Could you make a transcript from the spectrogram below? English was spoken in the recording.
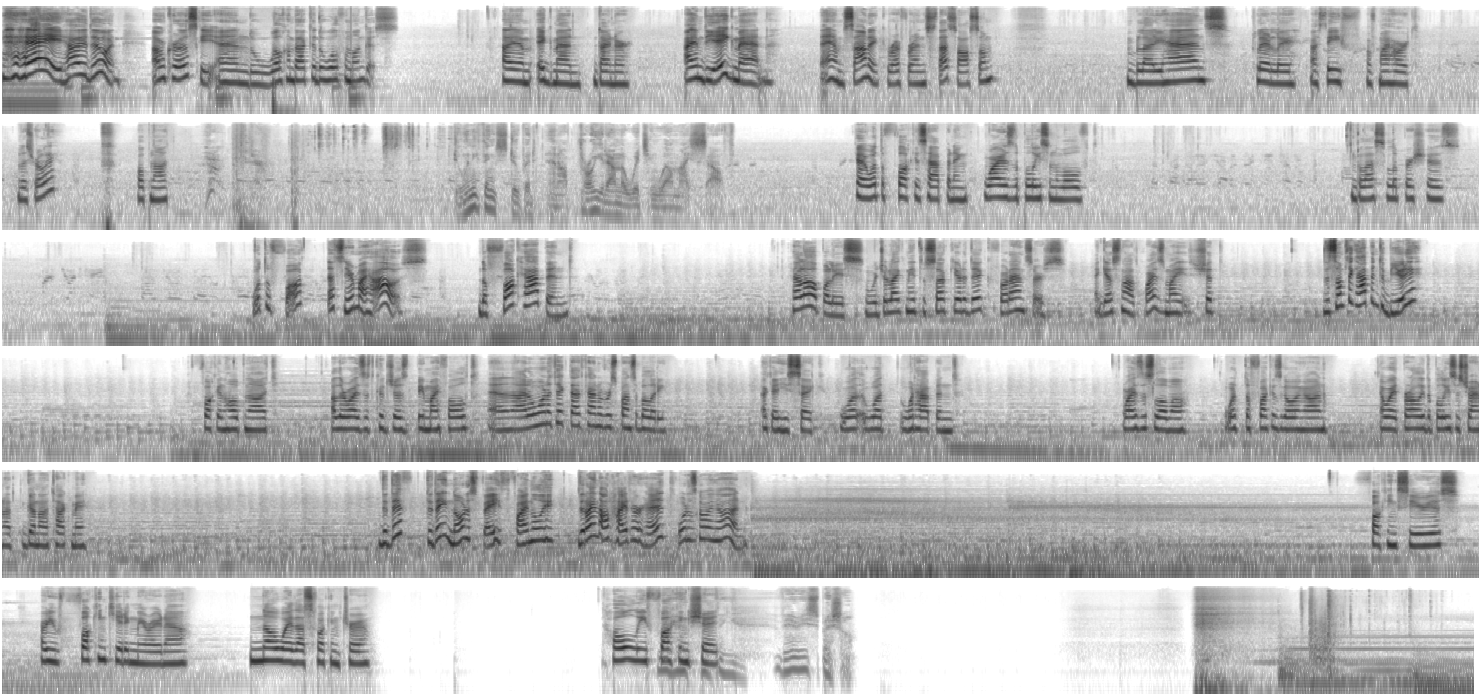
Hey, how you doing? I'm Crowzski, and welcome back to The Wolf Among Us. I am Eggman Diner. I am the Eggman! Damn, Sonic reference, that's awesome. Bloody hands. Clearly, a thief of my heart. Literally? Hope not. Anything stupid, and I'll throw you down the witching well myself. Okay, what the fuck is happening? Why is the police involved? Glass slipper shoes. What the fuck? That's near my house. The fuck happened? Hello, police. Would you like me to suck your dick for answers? I guess not. Why is my shit... Did something happen to Beauty? Fucking hope not. Otherwise it could just be my fault, and I don't want to take that kind of responsibility. Okay, he's sick. What what what happened? Why is the slow-mo? What the fuck is going on? Oh wait, probably the police is trying to gonna attack me. Did they did they notice Faith finally? Did I not hide her head? What is going on? Fucking serious? Are you fucking kidding me right now? No way that's fucking true. Holy fucking shit. Very special.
